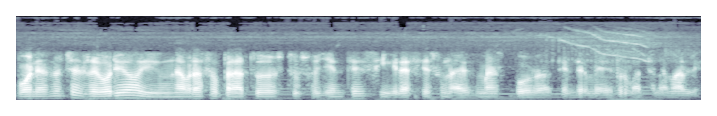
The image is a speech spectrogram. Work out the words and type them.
Buenas noches, Gregorio, y un abrazo para todos tus oyentes y gracias una vez más por atenderme de forma tan amable.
